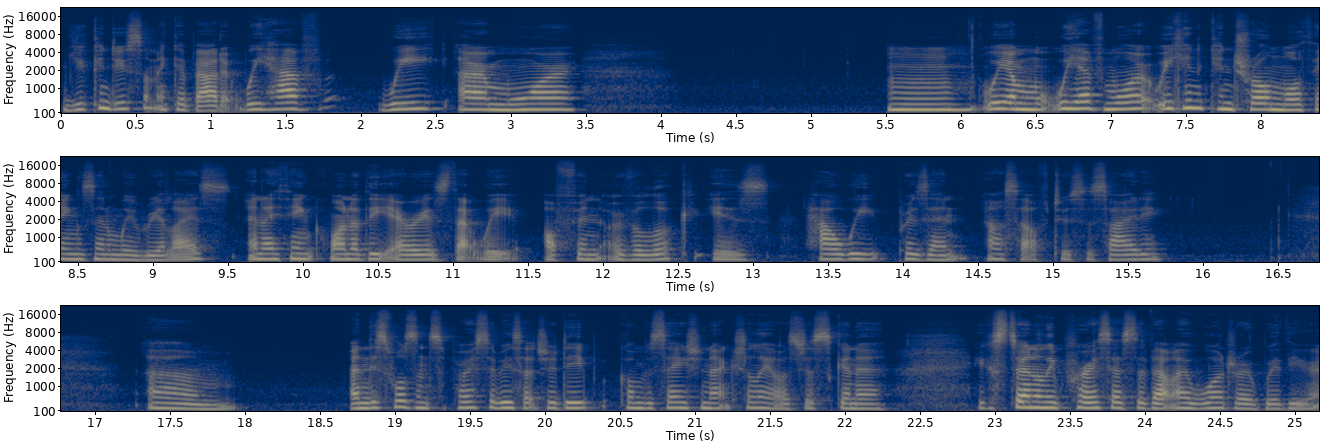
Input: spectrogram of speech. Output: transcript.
you can do something about it. We have, we are more. Mm, we are we have more we can control more things than we realize and i think one of the areas that we often overlook is how we present ourselves to society um, and this wasn't supposed to be such a deep conversation actually i was just gonna externally process about my wardrobe with you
